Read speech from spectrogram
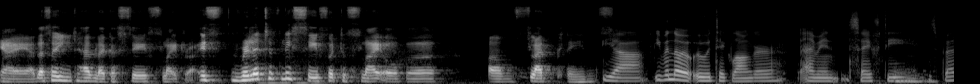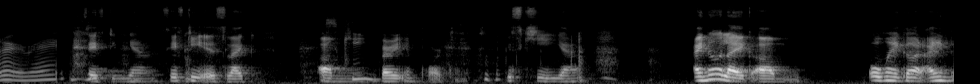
Yeah, yeah, yeah. That's why you need to have like a safe flight route. It's relatively safer to fly over um floodplains. Yeah, even though it would take longer. I mean, safety Mm-hmm. is better, right? Safety, yeah. Safety is like um key. very important. It's key, yeah. I know like um oh my God, I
